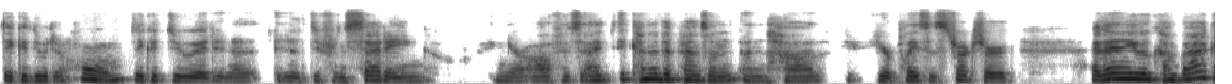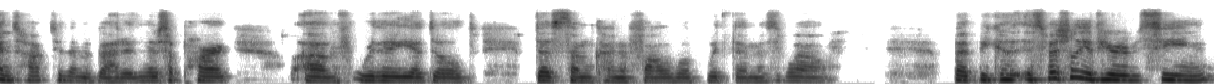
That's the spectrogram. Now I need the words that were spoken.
they could do it at home they could do it in a, in a different setting in your office. I, it kind of depends on, on how your place is structured and then you would come back and talk to them about it. And there's a part um, where the adult does some kind of follow up with them as well. But because, especially if you're seeing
